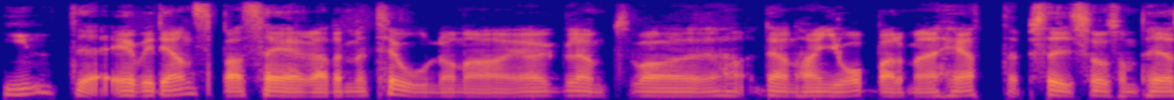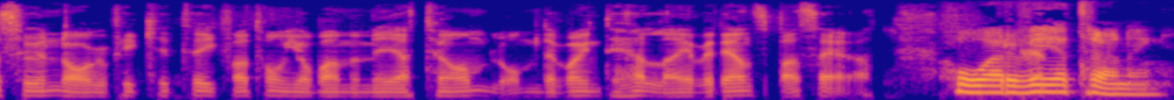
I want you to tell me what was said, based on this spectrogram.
inte evidensbaserade metoderna. Jag har glömt vad den han jobbade med hette. Precis så som Pia Sundhage fick kritik för att hon jobbar med Mia Törnblom. Det var inte heller evidensbaserat. HRV-träning.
